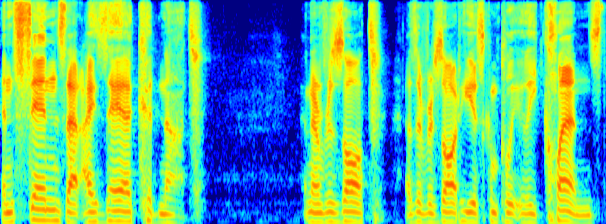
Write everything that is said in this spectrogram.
and sins that Isaiah could not. And as a result, as a result, he is completely cleansed.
